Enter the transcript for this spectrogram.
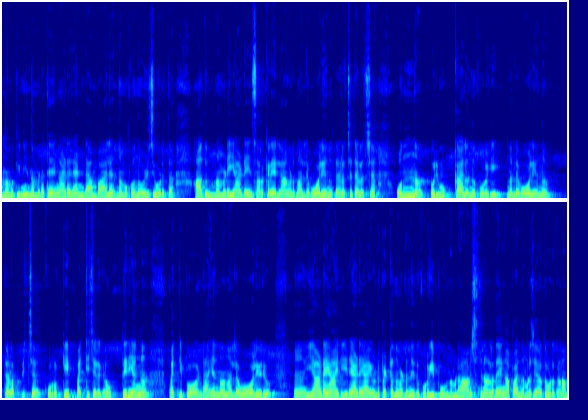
നമുക്കിനി നമ്മുടെ തേങ്ങയുടെ രണ്ടാം പാൽ നമുക്കൊന്ന് ഒഴിച്ചു കൊടുത്ത് അതും നമ്മുടെ ഈ അടയും ശർക്കരയും എല്ലാം കൂടെ നല്ലപോലെ ഒന്ന് തിളച്ച് തിളച്ച് ഒന്ന് ഒരു മുക്കാലൊന്ന് കുറുകി നല്ലപോലെ ഒന്ന് തിളപ്പിച്ച് കുറുക്കി പറ്റിച്ചെടുക്കണം. ഒത്തിരി അങ്ങ് പറ്റിപ്പോകണ്ട. എന്നാൽ നല്ലപോലെ ഒരു ഈ അട അരിയുടെ അടയായതുകൊണ്ട് പെട്ടെന്ന് പെട്ടെന്ന് ഇത് കുറുകിപ്പോവും. നമ്മുടെ ആവശ്യത്തിനുള്ള തേങ്ങാപ്പാൽ നമ്മൾ ചേർത്ത് കൊടുക്കണം.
